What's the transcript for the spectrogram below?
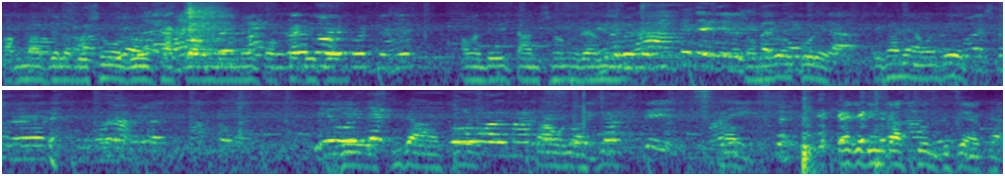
পাবনা জেলা বৈষম্য ছাত্র আন্দোলনের পক্ষ থেকে আমাদের এই তান সংগ্রামী সংগ্রহ করে এখানে আমাদের প্যাকেটিং কাজ চলতেছে এখন।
